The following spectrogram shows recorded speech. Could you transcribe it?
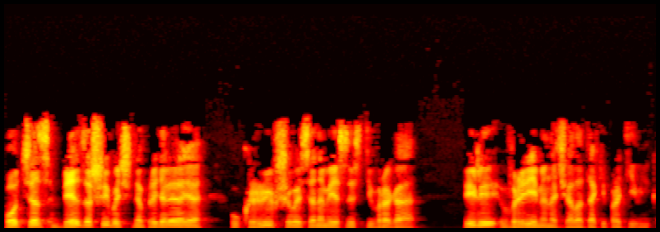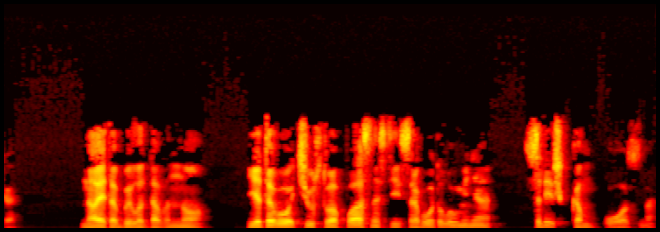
подчас безошибочно определяя укрывшегося на местности врага или время начала атаки противника. Но это было давно, и того чувство опасности сработало у меня слишком поздно.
